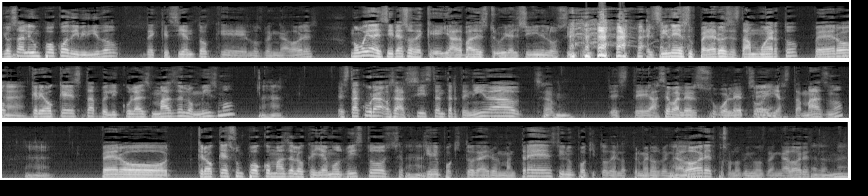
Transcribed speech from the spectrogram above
Yo salí un poco dividido de que siento que los Vengadores... No voy a decir eso de que ya va a destruir el cine, los cine- el cine de superhéroes está muerto, pero Ajá. creo que esta película es más de lo mismo. Ajá. Está cura, o sea, sí está entretenida, o sea, este hace valer su boleto Sí. y hasta más, ¿no? Ajá. Pero creo que es un poco más de lo que ya hemos visto. Se- tiene un poquito de Iron Man 3, tiene un poquito de los primeros Vengadores, pues son los mismos Vengadores. No,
